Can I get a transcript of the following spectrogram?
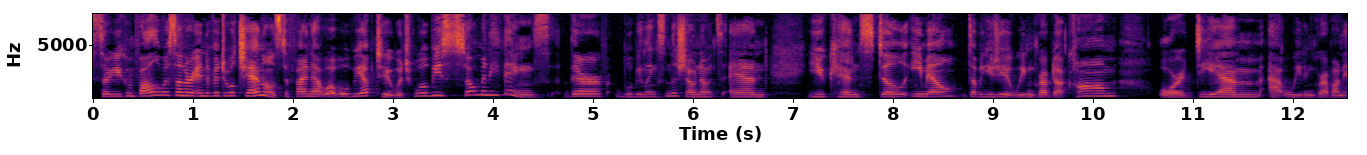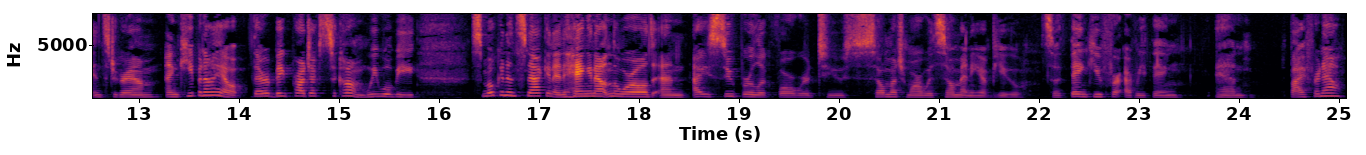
So you can follow us on our individual channels to find out what we'll be up to, which will be so many things. There will be links in the show notes, and you can still email wg at weedandgrub.com or DM at weedandgrub on Instagram. And keep an eye out. There are big projects to come. We will be smoking and snacking and hanging out in the world, and I super look forward to so much more with so many of you. So thank you for everything, and bye for now.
